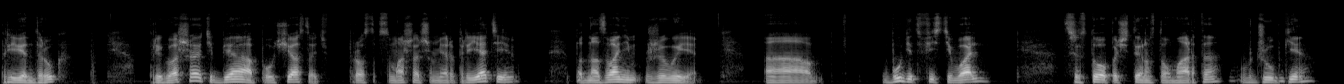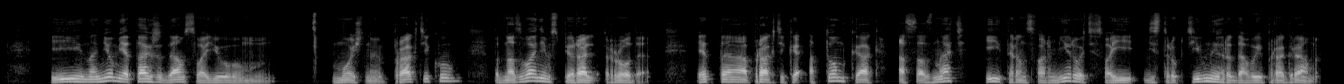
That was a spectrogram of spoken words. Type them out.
Привет, друг! Приглашаю тебя поучаствовать просто в сумасшедшем мероприятии под названием "Живые". А, будет фестиваль с 6 по 14 марта в Джубге, и на нем я также дам свою мощную практику под названием "Спираль рода". Это практика о том, как осознать и трансформировать свои деструктивные родовые программы,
